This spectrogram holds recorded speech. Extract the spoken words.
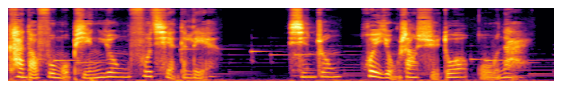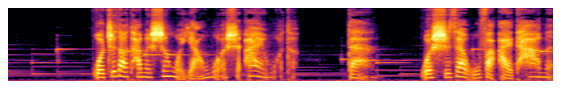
看到父母平庸肤浅的脸，心中会涌上许多无奈。我知道他们生我养我是爱我的，但我实在无法爱他们，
